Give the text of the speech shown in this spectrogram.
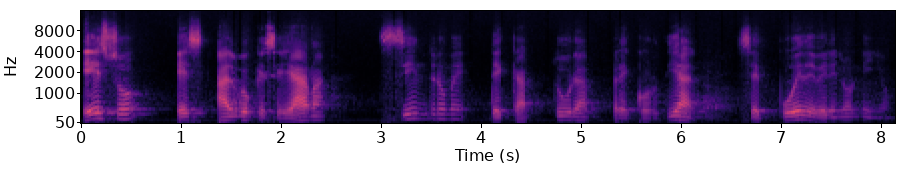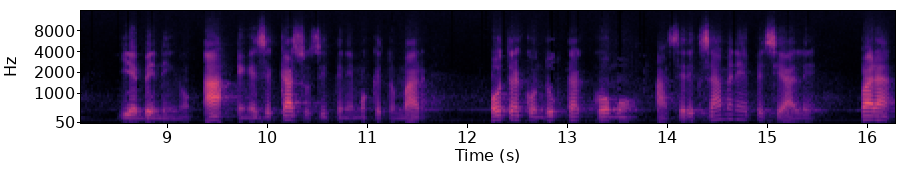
Eso es algo que se llama síndrome de captura precordial. Se puede ver en los niños y es benigno. Ah, en ese caso sí tenemos que tomar otra conducta como hacer exámenes especiales para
